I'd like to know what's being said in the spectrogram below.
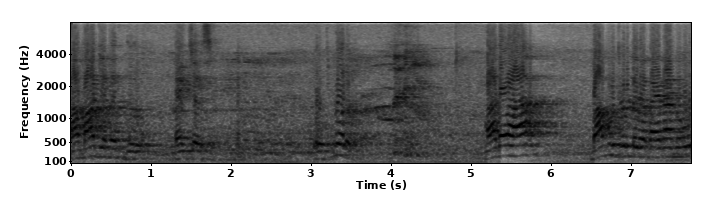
ఆ మాటలు అనద్దు దయచేసి. ఒప్పుకోరు. మాధవ బాంబు చూడలేదు నాయన నువ్వు?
